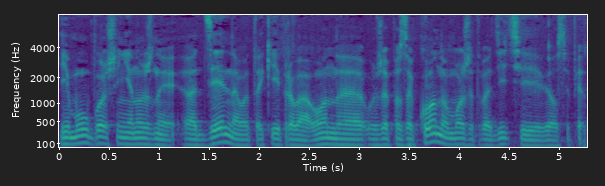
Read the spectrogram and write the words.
ему больше не нужны отдельно вот такие права. Он э, уже по закону может водить и велосипед.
